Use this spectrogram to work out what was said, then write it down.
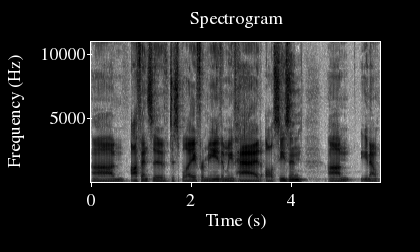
um, offensive display for me than we've had all season. Um, you know,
